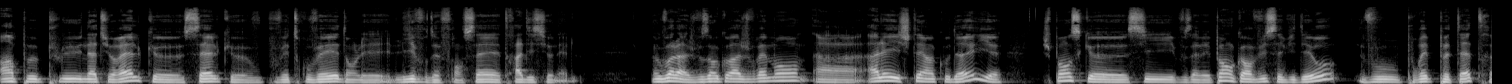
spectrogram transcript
un peu plus naturelles que celles que vous pouvez trouver dans les livres de français traditionnels. Donc voilà, je vous encourage vraiment à aller y jeter un coup d'œil. Je pense que si vous n'avez pas encore vu ces vidéos, vous pourrez peut-être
